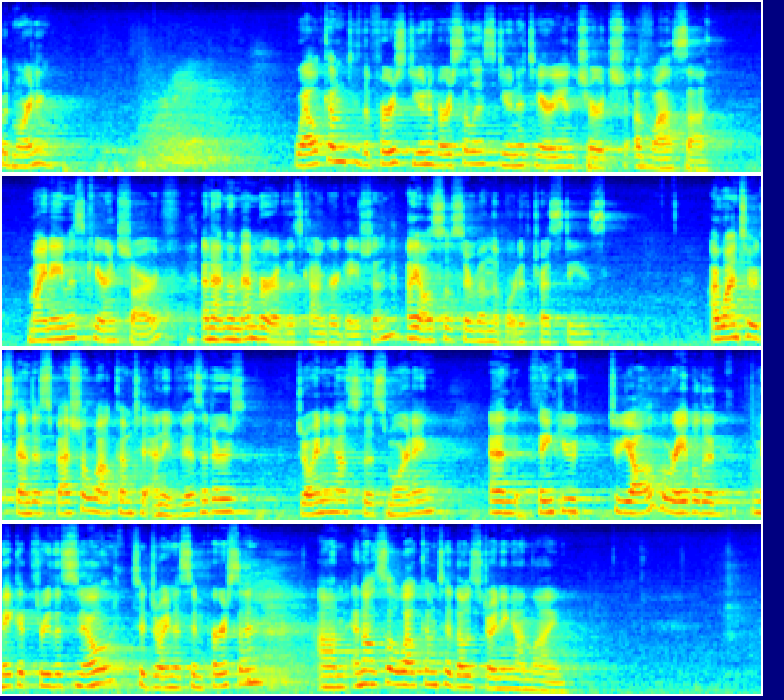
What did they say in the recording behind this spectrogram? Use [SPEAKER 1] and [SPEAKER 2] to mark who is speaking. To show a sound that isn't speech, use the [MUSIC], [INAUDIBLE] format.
[SPEAKER 1] Good morning. Welcome to the First Universalist Unitarian Church of Wausau. My name is Karen Scharf, and I'm a member of this congregation. I also serve on the Board of Trustees. I want to extend a special welcome to any visitors joining us this morning, and thank you to y'all who were able to make it through the snow to join us in person, um, and also welcome to those joining online.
